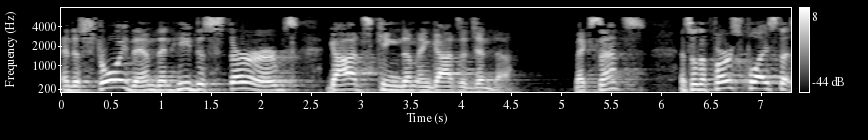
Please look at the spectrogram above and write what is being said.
and destroy them, then he disturbs God's kingdom and God's agenda. Make sense? And so the first place that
